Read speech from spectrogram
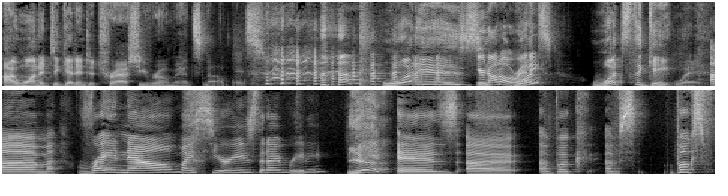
I wanted to get into trashy romance novels. what is? You're not already? What's, what's the gateway? Um, right now, my series that I'm reading, Yeah. is uh, a book of s- books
